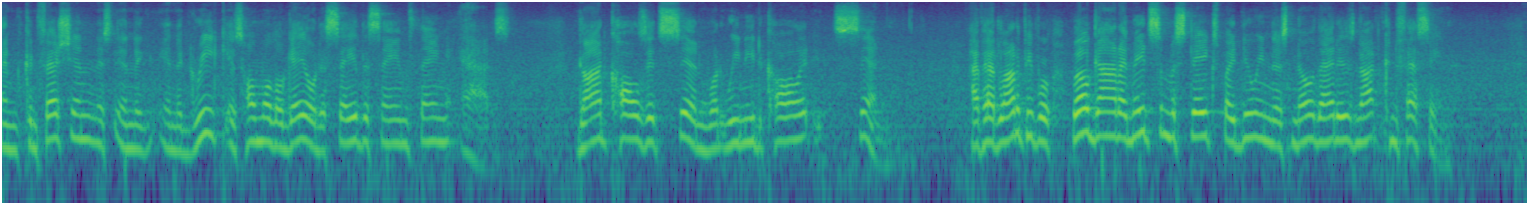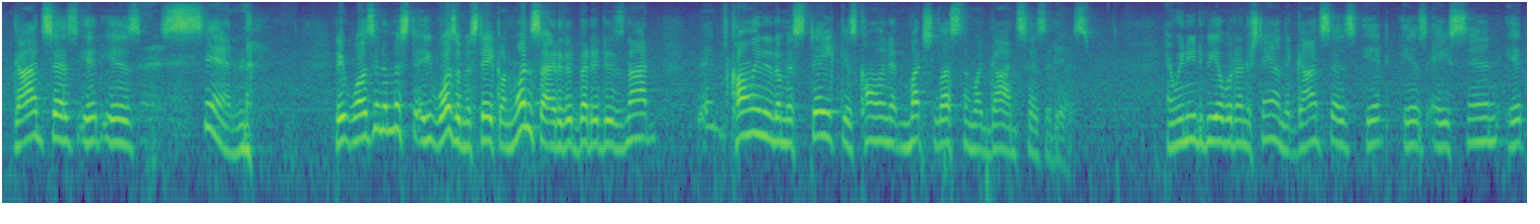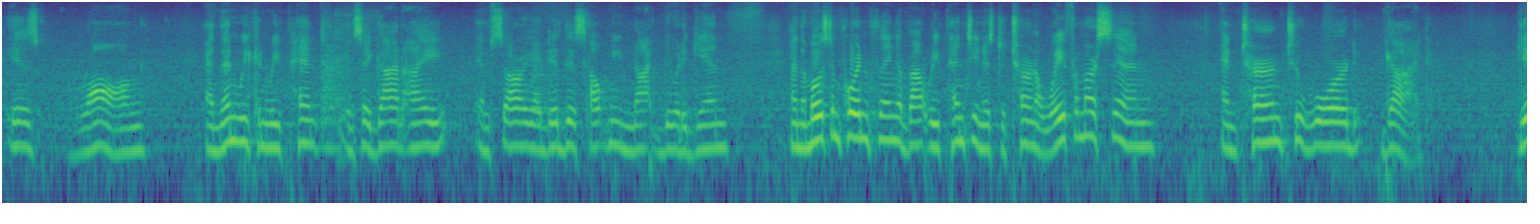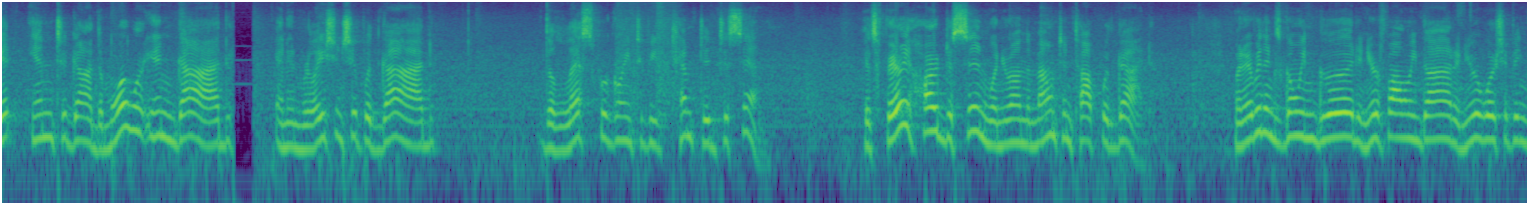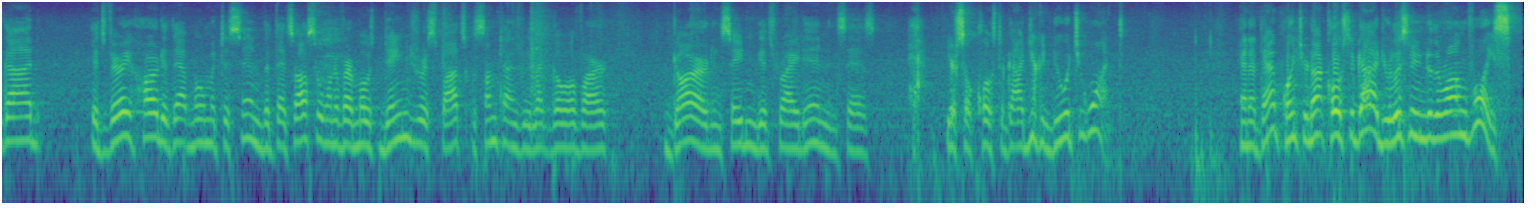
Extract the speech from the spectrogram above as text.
And confession is in the in the Greek is homologeo to say the same thing as. God calls it sin. What we need to call it, sin. I've had a lot of people, well, God, I made some mistakes by doing this. No, that is not confessing. God says it is sin. It wasn't a mistake. It was a mistake on one side of it, but it is not. Calling it a mistake is calling it much less than what God says it is. And we need to be able to understand that God says it is a sin, it is wrong, and then we can repent and say, God, I am sorry I did this. Help me not do it again. And the most important thing about repenting is to turn away from our sin and turn toward God. Get into God. The more we're in God and in relationship with God, the less we're going to be tempted to sin. It's very hard to sin when you're on the mountaintop with God. When everything's going good and you're following God and you're worshiping God, it's very hard at that moment to sin, but that's also one of our most dangerous spots because sometimes we let go of our guard and Satan gets right in and says, You're so close to God, you can do what you want. And at that point, you're not close to God. You're listening to the wrong voice.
